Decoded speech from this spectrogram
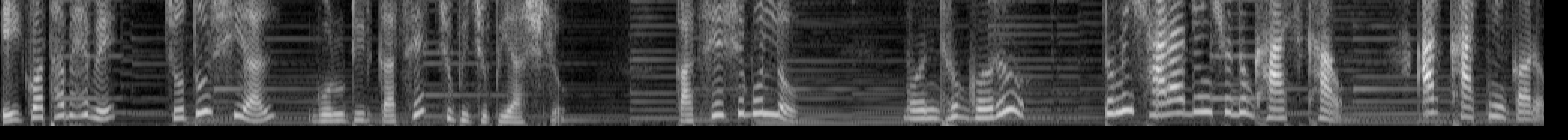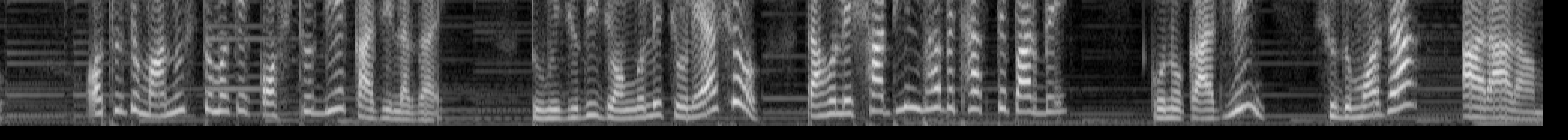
এই কথা ভেবে চতুর শিয়াল গরুটির কাছে চুপি চুপি আসলো। কাছে এসে বলল বন্ধু গরু তুমি সারাদিন শুধু ঘাস খাও আর খাটনি করো অথচ মানুষ তোমাকে কষ্ট দিয়ে কাজে লাগায়। তুমি যদি জঙ্গলে চলে আসো তাহলে স্বাধীনভাবে থাকতে পারবে। কোনো কাজ নেই শুধু মজা আর আরাম।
